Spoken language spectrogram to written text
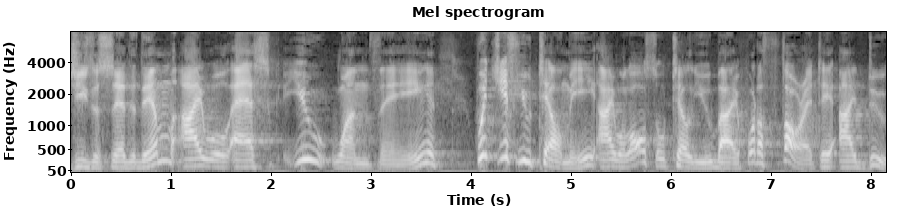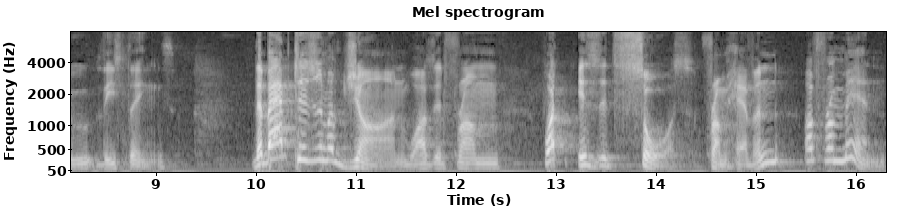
Jesus said to them, I will ask you one thing, which if you tell me, I will also tell you by what authority I do these things. The baptism of John, was it from, what is its source? From heaven or from men?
